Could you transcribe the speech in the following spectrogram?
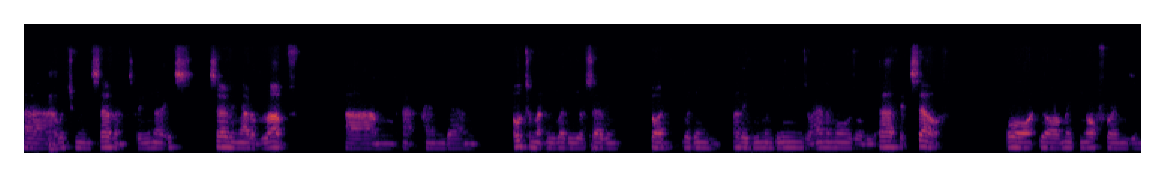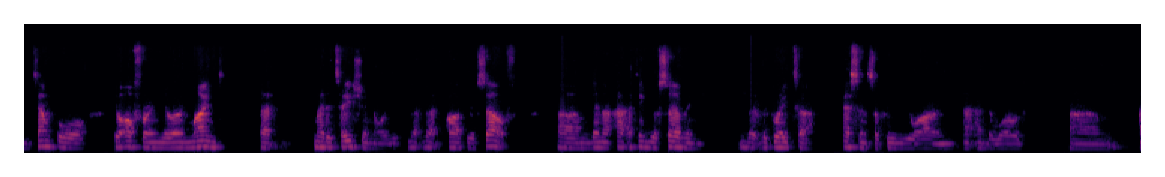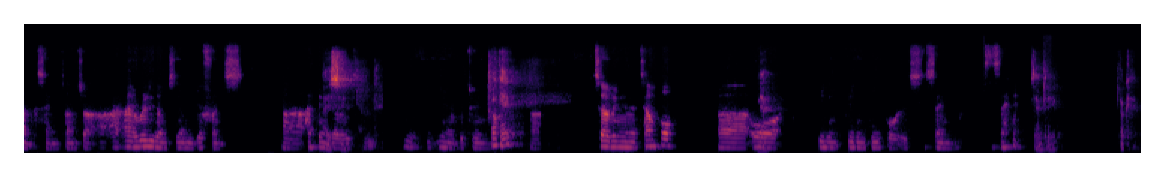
uh, hmm. which means servant. So, you know, it's serving out of love. Um, and um, ultimately, whether you're serving God within other human beings or animals or the earth itself, or you're making offerings in the temple, or you're offering your own mind that meditation or that, that path yourself, um, then I, I, think you're serving the, the greater essence of who you are and, and the world. Um, at the same time. So I, I really don't see any difference. Uh, I think I there is, you, you, know, between okay uh, serving in a temple uh, or yeah. feeding feeding people. It's the same. It's the same. Same thing. Okay.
